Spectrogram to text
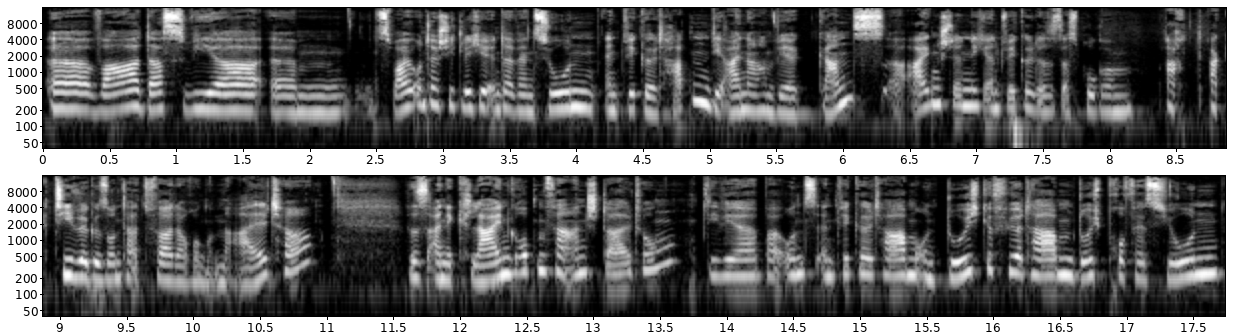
äh, war, dass wir ähm, zwei unterschiedliche Interventionen entwickelt hatten. Die eine haben wir ganz eigenständig entwickelt, das ist das Programm Aktive Gesundheitsförderung im Alter. Das ist eine Kleingruppenveranstaltung, die wir bei uns entwickelt haben und durchgeführt haben durch Professionen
